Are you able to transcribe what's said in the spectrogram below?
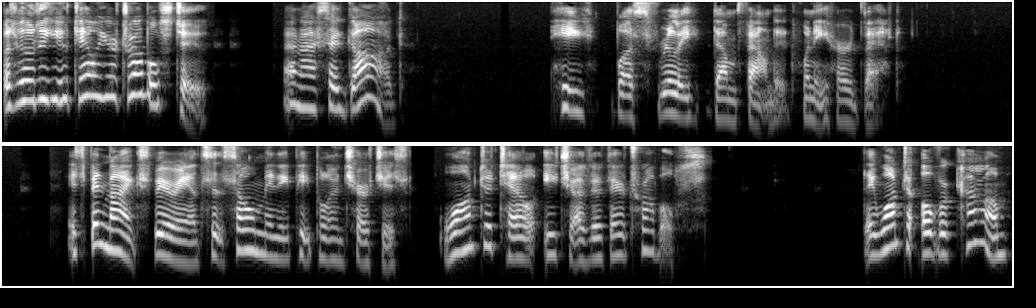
But who do you tell your troubles to? And I said, God. He was really dumbfounded when he heard that. It's been my experience that so many people in churches want to tell each other their troubles. They want to overcome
